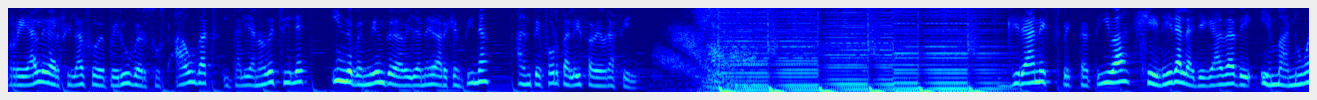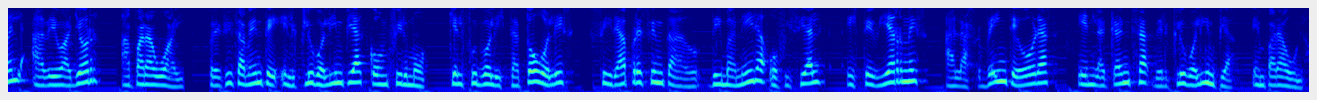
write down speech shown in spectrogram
Real Garcilaso de Perú versus Audax Italiano de Chile, Independiente de Avellaneda Argentina ante Fortaleza de Brasil. Gran expectativa genera la llegada de Emanuel Adebayor a Paraguay. Precisamente el Club Olimpia confirmó que el futbolista Togoles será presentado de manera oficial este viernes a las 20 horas en la cancha del Club Olimpia, en Paraúno.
